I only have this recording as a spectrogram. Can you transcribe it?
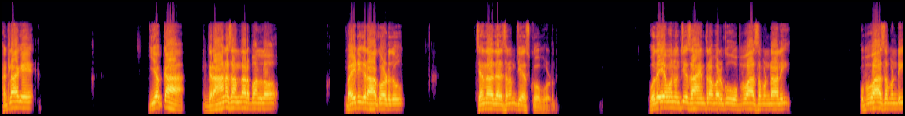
అట్లాగే ఈ యొక్క గ్రహణ సందర్భంలో బయటికి రాకూడదు. చంద్ర దర్శనం చేసుకోకూడదు. ఉదయం నుంచి సాయంత్రం వరకు ఉపవాసం ఉండాలి. ఉపవాసం ఉండి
